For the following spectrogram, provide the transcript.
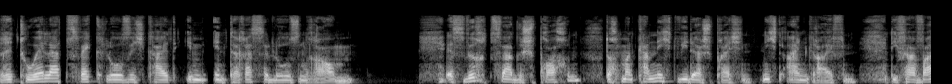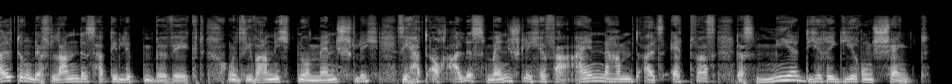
ritueller Zwecklosigkeit im interesselosen Raum. Es wird zwar gesprochen, doch man kann nicht widersprechen, nicht eingreifen. Die Verwaltung des Landes hat die Lippen bewegt, und sie war nicht nur menschlich, sie hat auch alles Menschliche vereinnahmt als etwas, das mir die Regierung schenkt.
